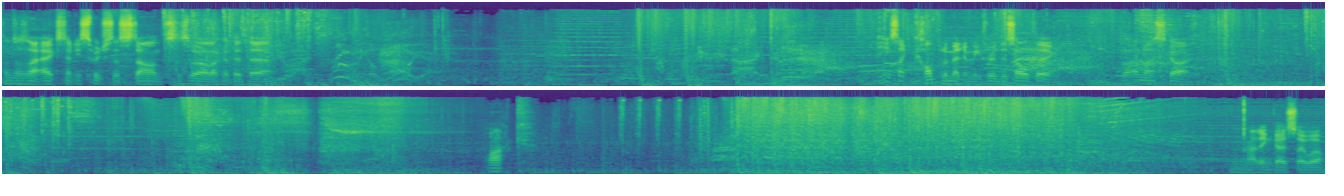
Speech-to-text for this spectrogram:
Sometimes I accidentally switch the stance as well, like I did there. He's like complimenting me through this whole thing. What a nice guy. Fuck. Hmm, that didn't go so well.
